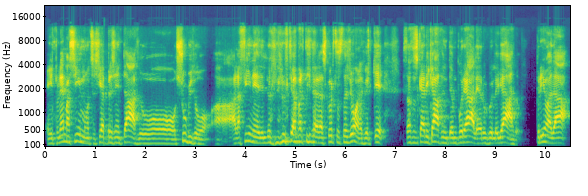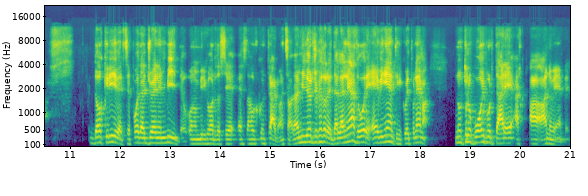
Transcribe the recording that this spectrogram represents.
e il problema Simmons si è presentato subito alla fine dell'ultima partita della scorsa stagione perché è stato scaricato in tempo reale, ero collegato prima da Doc Rivers e poi da Joel Embiid, o non mi ricordo se è stato il contrario, ma insomma dal miglior giocatore e dall'allenatore, è evidente che quel problema non te lo puoi portare a, a, a, novembre.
